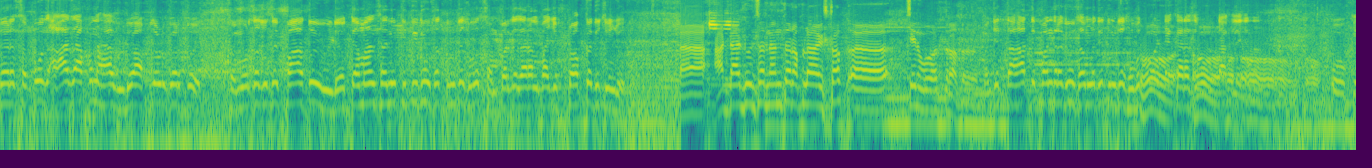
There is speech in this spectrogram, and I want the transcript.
तर सपोज आज आपण हा व्हिडिओ अपलोड करतोय. समोरचा जो काही पाहतोय व्हिडिओ त्या माणसाने किती दिवसात तुमच्यासोबत संपर्क करायला पाहिजे? स्टॉक कधी चेंज होतो? आठ दहा दिवसानंतर आपला स्टॉक चेंज होत राहतं. म्हणजे दहा ते पंधरा दिवसामध्ये तुमच्यासोबत हो कॉन्टॅक्ट करायचं हो हो हो, नंतर. हो, हो. ओके.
